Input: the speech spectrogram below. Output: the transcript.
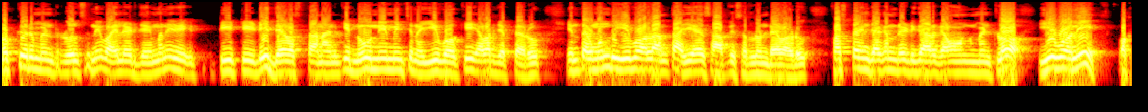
ప్రొక్యూర్మెంట్ రూల్స్ని వైలేట్ చేయమని టీటీడీ దేవస్థానానికి నువ్వు నియమించిన ఈవోకి ఎవరు చెప్పారు? ఇంతకుముందు ఈవోలు అంతా ఐఏఎస్ ఆఫీసర్లు ఉండేవాడు. ఫస్ట్ టైం జగన్ రెడ్డి గారు గవర్నమెంట్లో ఈవోని ఒక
